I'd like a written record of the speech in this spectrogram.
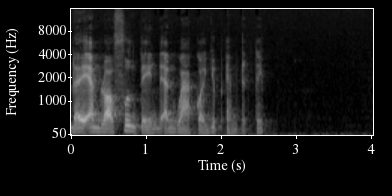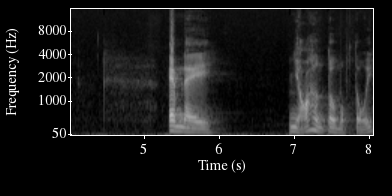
để em lo phương tiện để anh qua coi giúp em trực tiếp. Em này nhỏ hơn tôi một tuổi,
